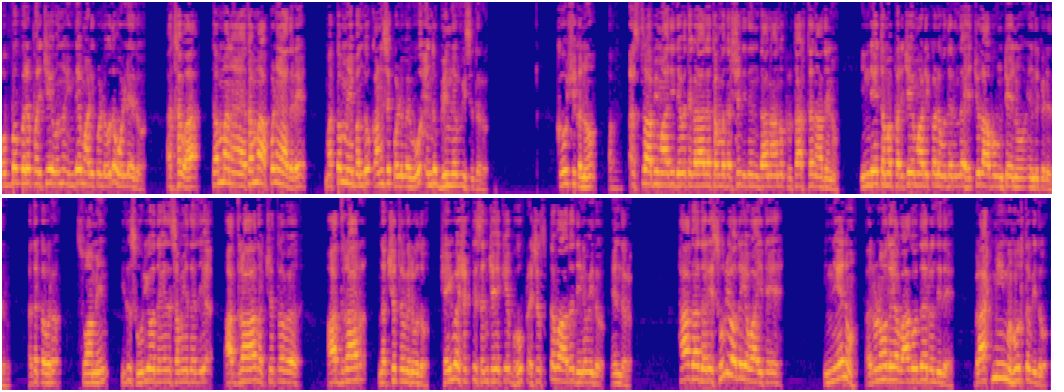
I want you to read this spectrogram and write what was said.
ಒಬ್ಬೊಬ್ಬರ ಪರಿಚಯವನ್ನು ಹಿಂದೆ ಮಾಡಿಕೊಳ್ಳುವುದು ಒಳ್ಳೆಯದು. ಅಥವಾ ತಮ್ಮ ತಮ್ಮ ಅಪ್ಪಣೆಯಾದರೆ ಮತ್ತೊಮ್ಮೆ ಬಂದು ಕಾಣಿಸಿಕೊಳ್ಳುವೆವು ಎಂದು ಭಿನ್ನವಿಸಿದರು. ಕೌಶಿಕನು ಅಸ್ತ್ರಾಭಿಮಾದಿ ದೇವತೆಗಳಾದ ತಮ್ಮ ದರ್ಶನದಿಂದ ನಾನು ಕೃತಾರ್ಥನಾದೆನು. ಹಿಂದೆ ತಮ್ಮ ಪರಿಚಯ ಮಾಡಿಕೊಳ್ಳುವುದರಿಂದ ಹೆಚ್ಚು ಲಾಭ ಉಂಟೇನು ಎಂದು ಕೇಳಿದರು. ಅದಕ್ಕವರು ಸ್ವಾಮಿ ಇದು ಸೂರ್ಯೋದಯದ ಸಮಯದಲ್ಲಿ ಆದ್ರಾ ನಕ್ಷತ್ರ ಆದ್ರಾರ್ ನಕ್ಷತ್ರವಿರುವುದು. ಶೈವ ಶಕ್ತಿ ಸಂಚಯಕ್ಕೆ ಬಹು ಪ್ರಶಸ್ತವಾದ ದಿನವಿದು ಎಂದರು. ಹಾಗಾದರೆ ಸೂರ್ಯೋದಯವಾಯಿತೆ? ಇನ್ನೇನು? ಅರುಣೋದಯವಾಗುವುದರಲ್ಲಿದೆ. ಬ್ರಾಹ್ಮಿ ಮುಹೂರ್ತವಿದು.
